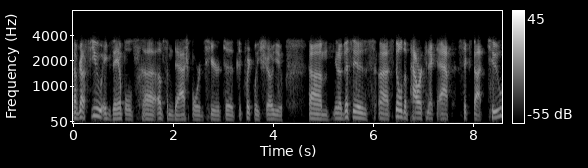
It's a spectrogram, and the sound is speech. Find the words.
I've got a few examples uh, of some dashboards here to, to quickly show you. Um, you know, this is uh, still the Power Connect app 6.2,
